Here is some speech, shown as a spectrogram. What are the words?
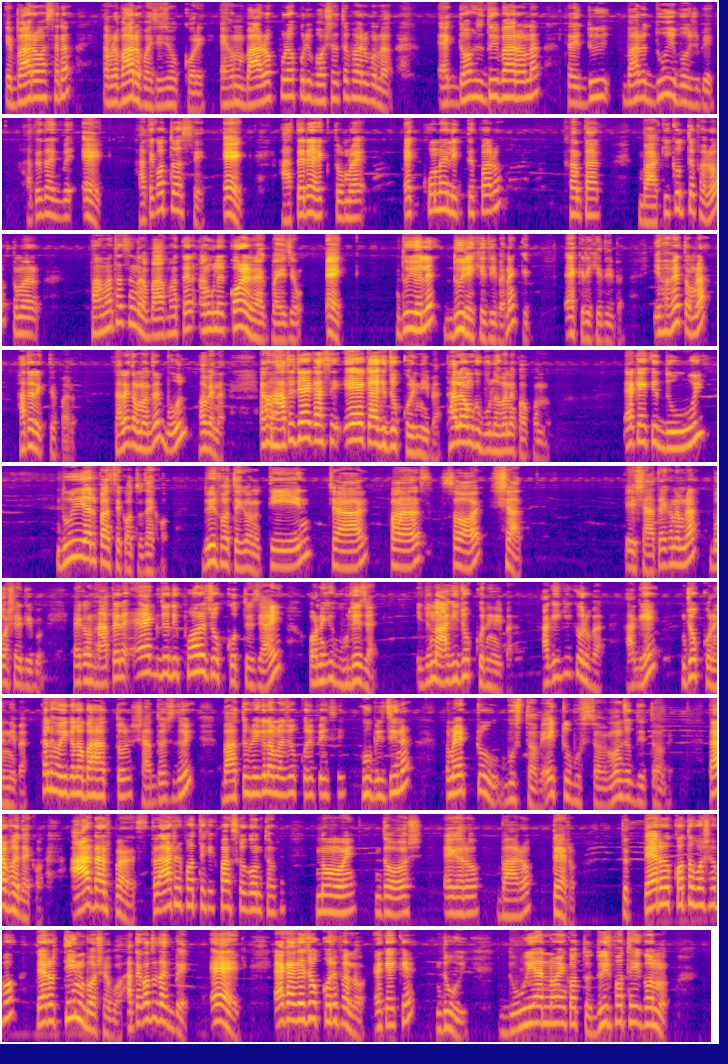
এ বারো আছে না? আমরা বারো পাইছি যোগ করে। এখন বারো পুরোপুরি বসাতে পারব না। এক দশ, দুই বারো না? তাহলে দুই, বারো দুই বসবে। হাতে থাকবে এক। হাতে কত আছে? এক। হাতের এক তোমরা এক কোনায় লিখতে পারো। খাতার বা কি করতে পারো? তোমার বাম হাত আছে না? বাম হাতের আঙুলের করে রাখবা এই যে এক। দুই হলে দুই রেখে দিবা নাকি? এক রেখে দিবে। এভাবে তোমরা হাতে রাখতে পারো। তাহলে তোমাদের ভুল হবে না। এখন হাতে জায়গা আছে, এক আগে যোগ করে নিবা। তাহলে অঙ্ক ভুল হবে না কখনো। এক, একে, দুই দুই আর পাঁচে কত? দেখো, দুইয়ের পর থেকে কত তিন, চার, পাঁচ, ছয়, সাত। এই সাত এখন আমরা বসাই দিব। এখন হাতের এক যদি পরে যোগ করতে যাই, অনেকে ভুলে যায়। এই জন্য আগে যোগ করে নিবা। আগে কি করবা? আগে যোগ করে নিবা। তাহলে হয়ে গেল বাহাত্তর, সাত দশ দুই, বাহাত্তর হয়ে গেলে আমরা যোগ করে পেয়েছি। খুব ইজি না? আমরা একটু বুঝতে হবে, একটু বুঝতে হবে, মনোযোগ দিতে হবে। তারপরে দেখো, আট আর পাঁচ, তাহলে আটের পর থেকে পাঁচকে গুনতে হবে? নয়, দশ, এগারো, বারো, তেরো। তো তেরো কত বসাবো? তেরো তিন বসাবো। হাতে কত থাকবে? এক। এক আগে যোগ করে ফেলো। এক, একে দুই। দুই আর নয় কত? দুইয়ের পর থেকে গণ।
